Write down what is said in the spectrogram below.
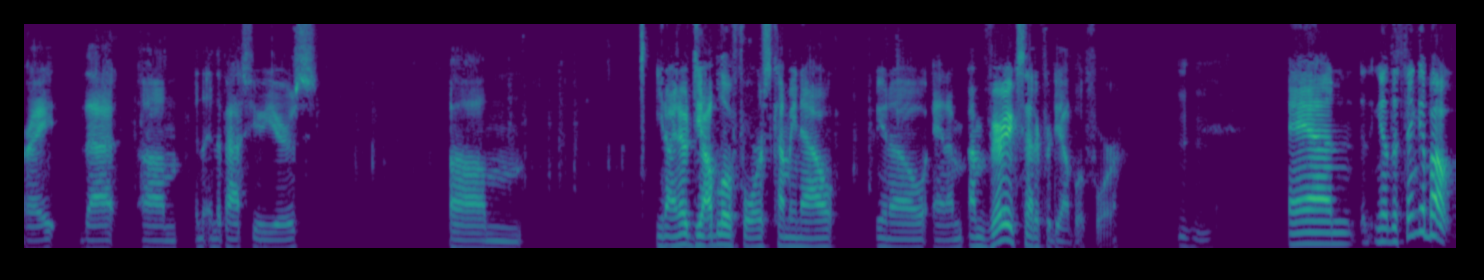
right? That um in, in the past few years, um, you know, I know Diablo 4 is coming out, you know, and I'm I'm very excited for Diablo 4. hmm And you know, the thing about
